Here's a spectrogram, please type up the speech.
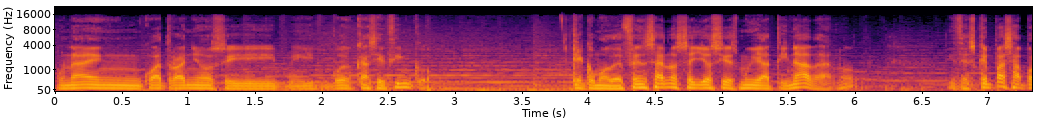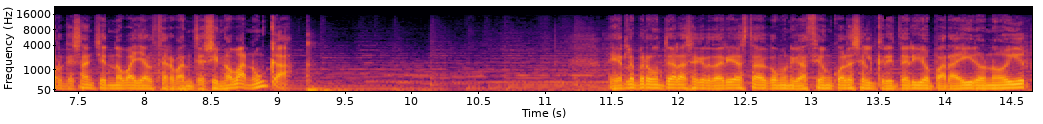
Una en cuatro años y, casi cinco. Que como defensa no sé yo si es muy atinada, ¿no? Dices, ¿qué pasa porque Sánchez no vaya al Cervantes? Y no va nunca. Ayer le pregunté a la Secretaría de Estado de Comunicación cuál es el criterio para ir o no ir.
